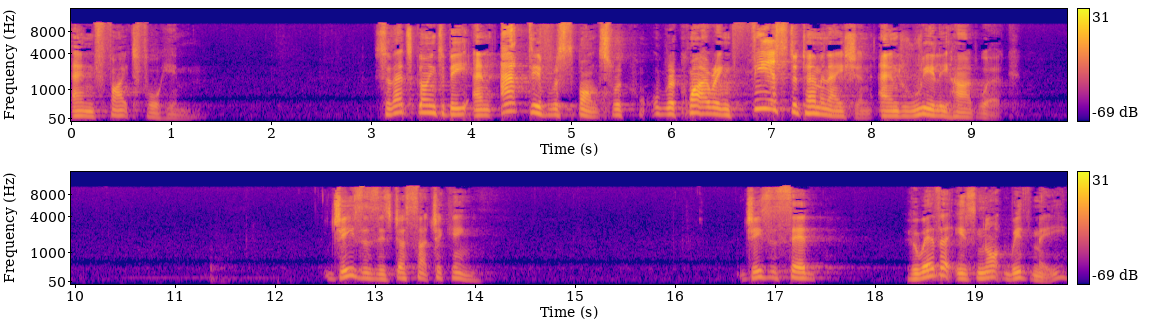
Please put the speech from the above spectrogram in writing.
and fight for him. So that's going to be an active response requiring fierce determination and really hard work. Jesus is just such a king. Jesus said, Whoever is not with me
